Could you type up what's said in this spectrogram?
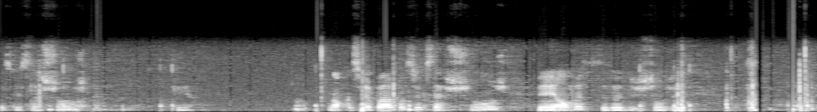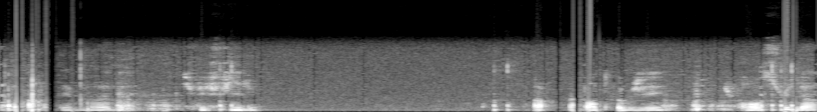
Est-ce que ça change non, j'ai pas l'impression que ça change, mais en fait ça doit juste changer. Apporter mode, tu fais fil. Ah, apporte objet, tu prends celui-là.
